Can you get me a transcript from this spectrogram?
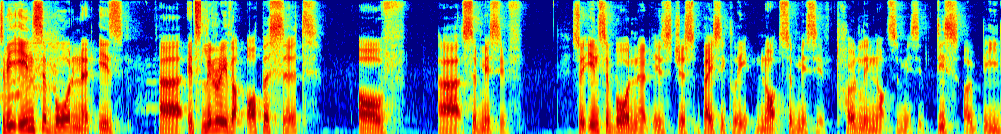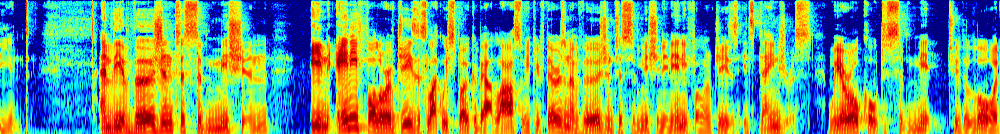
To be insubordinate is, uh, it's literally the opposite of uh, submissive. So, insubordinate is just basically not submissive, totally not submissive, disobedient. And the aversion to submission in any follower of Jesus, like we spoke about last week, if there is an aversion to submission in any follower of Jesus, it's dangerous. We are all called to submit to the Lord.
